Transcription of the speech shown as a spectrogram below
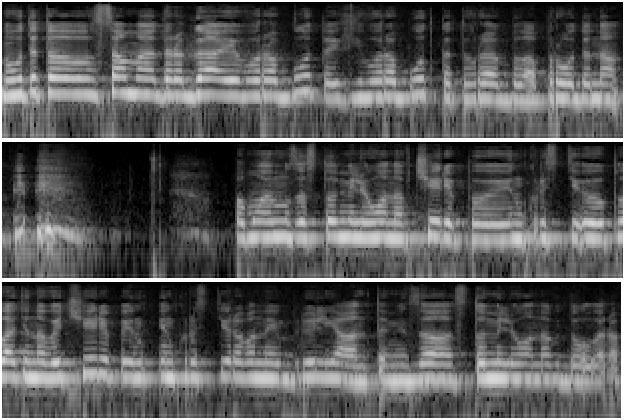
Но вот это самая дорогая его работа из его работ, которая была продана по-моему, за 100 миллионов череп, инкрусти... Э, платиновый череп, инкрустированный бриллиантами за 100 миллионов долларов.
